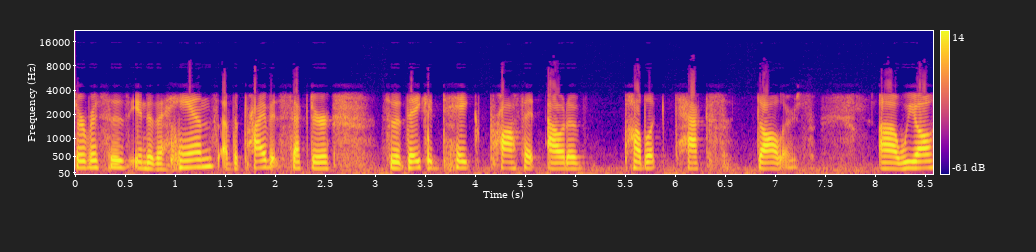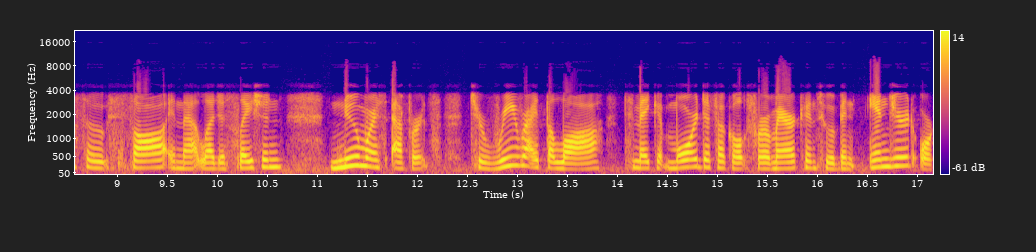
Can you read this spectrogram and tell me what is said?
services into the hands of the private sector so that they could take profit out of public tax dollars. Uh, we also saw in that legislation numerous efforts to rewrite the law to make it more difficult for Americans who have been injured or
